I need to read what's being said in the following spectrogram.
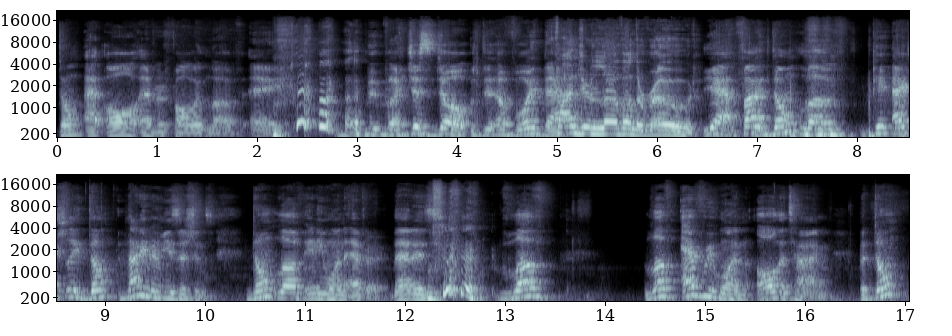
don't at all ever fall in love. A, like, just don't D- avoid that. Find your love on the road. Yeah, fine. Don't love. Actually, don't. Not even musicians. Don't love anyone ever. That is love. Love everyone all the time, but don't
